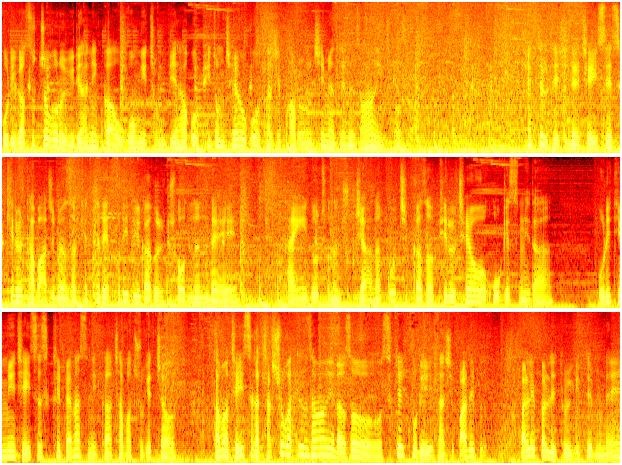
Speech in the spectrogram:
우리가 수적으로 유리하니까 50이 정비하고 피 좀 채우고 다시 바론을 치면 되는 상황이죠. 캐틀 대신에 제이스의 스킬을 다 맞으면서 캐틀의 프리딜각을 줬는데 다행히도 저는 죽지 않았고 집 가서 피를 채워 오겠습니다. 우리 팀이 제이스 스킬 빼놨으니까 잡아주겠죠. 다만 제이스가 작쇼가 뜬 상황이라서 스킬 쿨이 다시 빨리 빨리빨리 돌기 때문에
